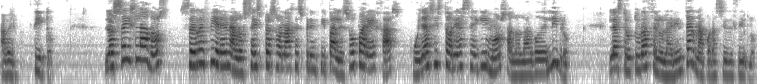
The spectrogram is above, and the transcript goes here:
A ver, cito. Los seis lados se refieren a los seis personajes principales o parejas cuyas historias seguimos a lo largo del libro, la estructura celular interna, por así decirlo.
